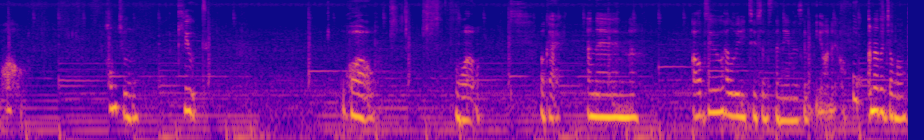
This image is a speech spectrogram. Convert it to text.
Whoa. Hongjoong. Cute. Whoa. Whoa. Okay, and then I'll do Hello 82 since the name is gonna be on it. Oh, another Jongho.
